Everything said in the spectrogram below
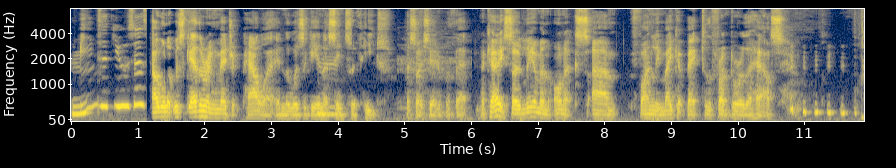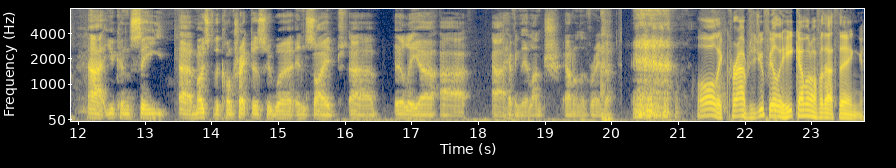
means it uses? Uh, well, it was gathering magic power, and there was again a sense of heat associated with that. Okay, so Liam and Onyx um, finally make it back to the front door of the house. uh, you can see uh, most of the contractors who were inside uh, earlier are, are having their lunch out on the veranda. Holy crap! Did you feel the heat coming off of that thing?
